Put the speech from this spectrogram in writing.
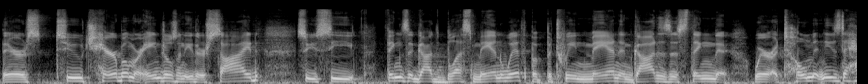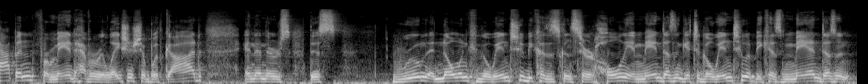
There's two cherubim or angels on either side. So you see things that God's blessed man with, but between man and God is this thing that where atonement needs to happen for man to have a relationship with God. And then there's this room that no one can go into because it's considered holy, and man doesn't get to go into it because man doesn't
